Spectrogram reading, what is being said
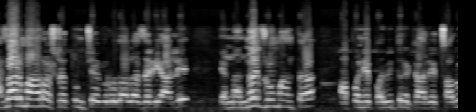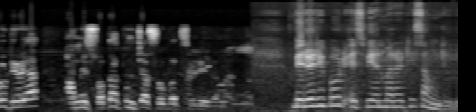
हजार महाराष्ट्र तुमच्या विरोधाला जरी आले त्यांना न जुमानता आपण हे पवित्र कार्य चालू ठेवूया. आम्ही स्वतः तुमच्यासोबत सगळेजण bureau report S Marathi Sangli.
